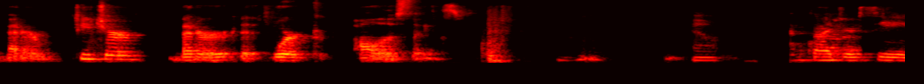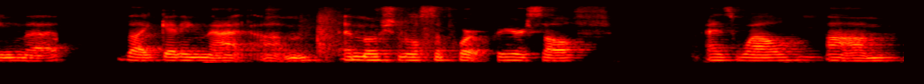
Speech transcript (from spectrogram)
a better teacher better at work all those things mm-hmm. yeah I'm glad you're seeing the like getting that um, emotional support for yourself as well. Um,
